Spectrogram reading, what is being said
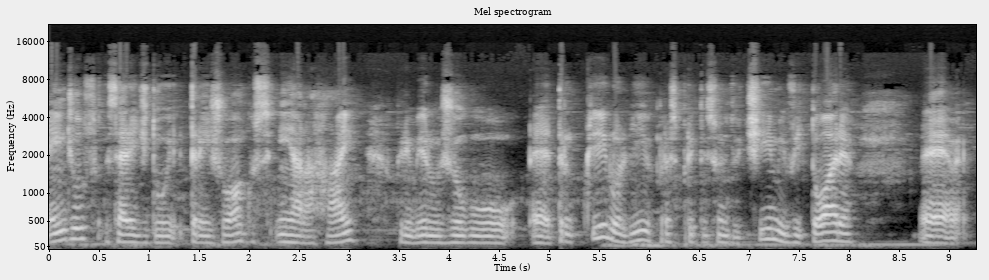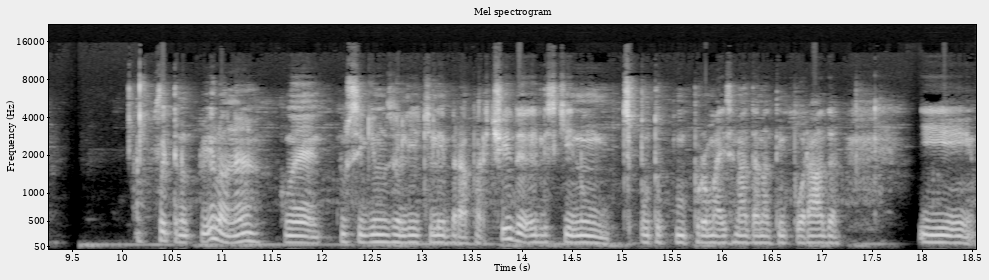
Angels, série de dois, três jogos em Anaheim. Primeiro jogo é, tranquilo ali para as pretensões do time, vitória. É, foi tranquila, né? É, conseguimos ali equilibrar a partida. Eles que não disputam por mais nada na temporada e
